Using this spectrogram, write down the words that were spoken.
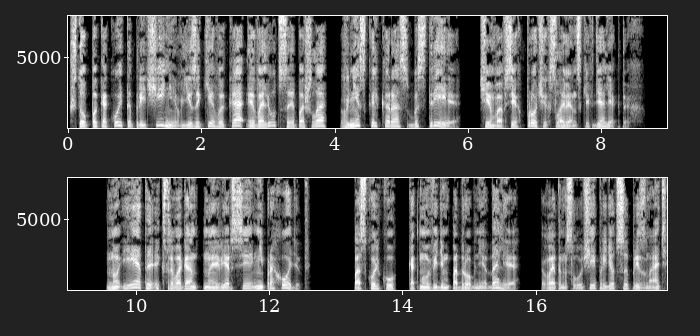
что по какой-то причине в языке ВК эволюция пошла в несколько раз быстрее, чем во всех прочих славянских диалектах. Но и эта экстравагантная версия не проходит, поскольку, как мы увидим подробнее далее, в этом случае придется признать,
